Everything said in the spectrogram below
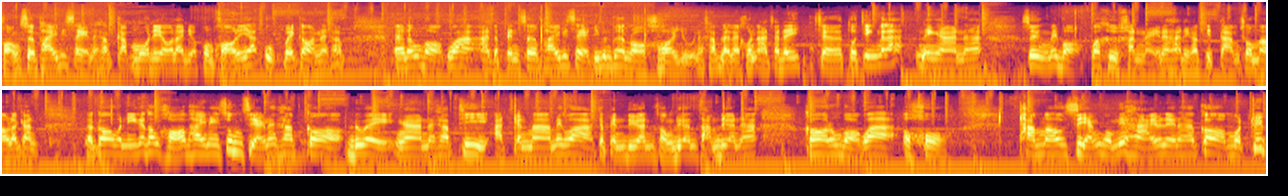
ของเซอร์ไพรส์พิเศษนะครับกับโมเดลอะไรเดี๋ยวผมขออนุญาตอุบไว้ก่อนนะครับแต่ต้องบอกว่าอาจจะเป็นเซอร์ไพรส์พิเศษที่เพื่อนๆรอคอยอยู่นะครับหลายๆคนอาจจะได้เจอตัวจริงไปแล้วในงานนะฮะ ซึ่งไม่บอกว่าคือคันไหนนะฮะเดี๋ยวก็ติดตามชมเอาแล้วกัน แล้วก็วันนี้ก็ต้องขออภัยในซุ้มเสียงนะครับ ก็ด้วยงานนะครับที่อัดกันมาไม่ว่าจะเป็นเดือน 2 เดือน 3 เดือนนะฮะก็ต้องบอกว่าโอ้โหทำเอาเสียงผมเนี่ยหายไปเลยนะครับ ก็หมดทริป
